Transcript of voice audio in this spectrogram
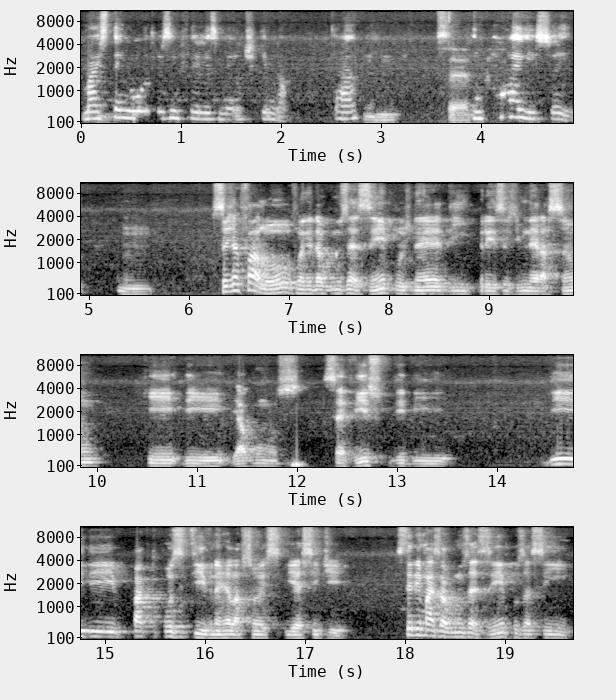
mas tem outras, infelizmente, que não. Tá? Uhum. Certo. Então é isso aí. Uhum. Você já falou, de alguns exemplos né, de empresas de mineração, que, de, de alguns serviços de, de, de, de impacto positivo né, em relação a ESG. Você teria mais alguns exemplos assim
